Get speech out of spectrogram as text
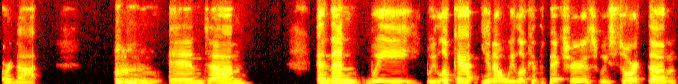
or not. And um, and then we we look at you know we look at the pictures, we sort them,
